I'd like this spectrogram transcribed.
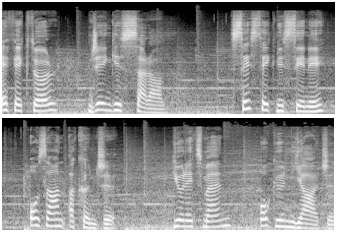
Efektör Cengiz Saral. Ses Teknisyeni Ozan Akıncı. Yönetmen O Gün Yağcı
